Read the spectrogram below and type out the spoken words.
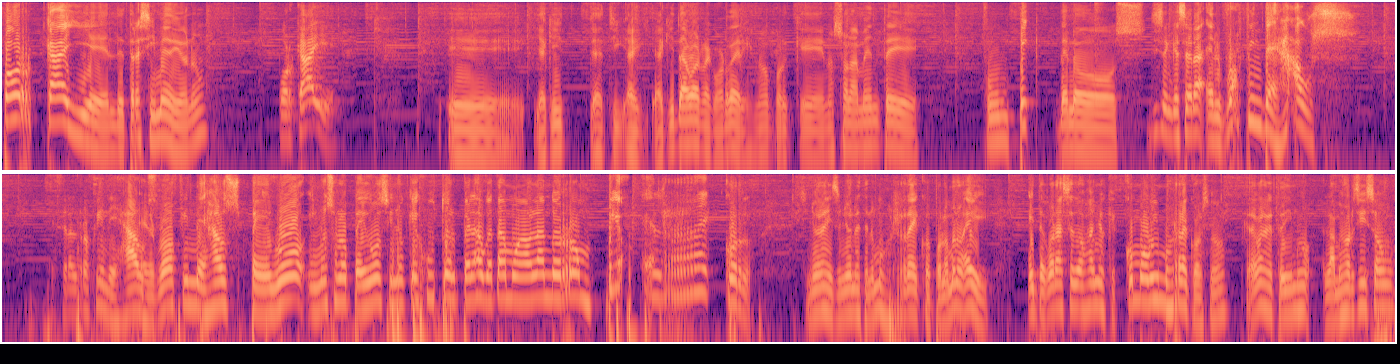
por calle, el de tres y medio, ¿no? Por calle. Eh, y aquí, aquí, aquí te hago el recorderis, ¿no? Porque no solamente fue un pick de los. Dicen que será el Roughing the House. Ese era el Ruffin de House. El Roughing the House pegó, y no solo pegó, sino que justo el pelado que estamos hablando rompió el récord. Señoras y señores, tenemos récord. Por lo menos, hey, hey, ¿te acuerdas hace dos años que cómo vimos récords, no? Que además que te dimos la mejor season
